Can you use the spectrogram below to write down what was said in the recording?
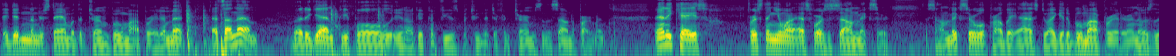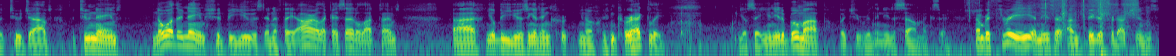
They didn't understand what the term boom operator meant. That's on them. But again, people, you know, get confused between the different terms in the sound department. In any case, first thing you want to ask for is a sound mixer. The sound mixer will probably ask, do I get a boom operator? And those are the two jobs, the two names. No other names should be used. And if they are, like I said, a lot of times, uh, you'll be using it, you know, incorrectly. You'll say you need a boom op, but you really need a sound mixer. Number three, and these are on bigger productions,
